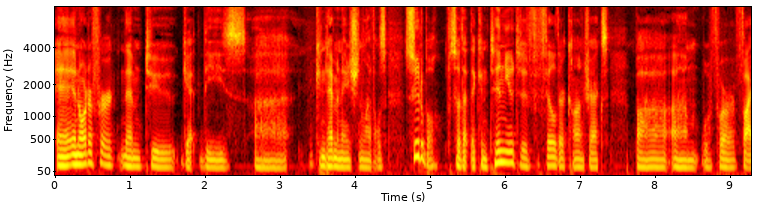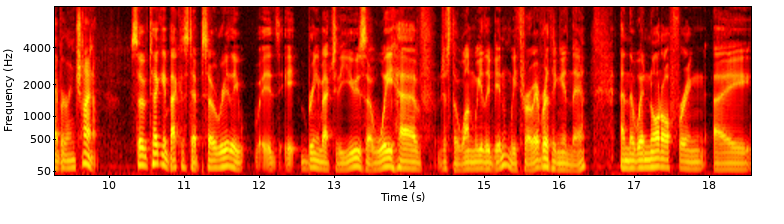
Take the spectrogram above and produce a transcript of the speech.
in order for them to get these uh, contamination levels suitable so that they continue to fulfill their contracts by, um, for fiber in China. So taking back a step, so really it, bringing back to the user, we have just the one wheelie bin. We throw everything in there, and then we're not offering a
